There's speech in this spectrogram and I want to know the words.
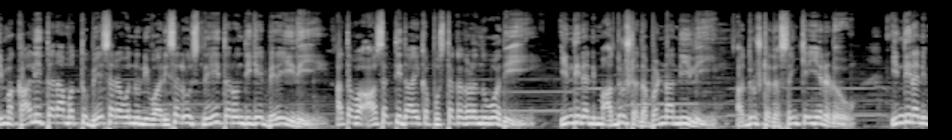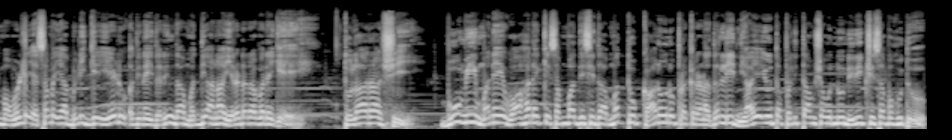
ನಿಮ್ಮ ಖಾಲಿತನ ಮತ್ತು ಬೇಸರವನ್ನು ನಿವಾರಿಸಲು ಸ್ನೇಹಿತರೊಂದಿಗೆ ಬೆರೆಯಿರಿ ಅಥವಾ ಆಸಕ್ತಿದಾಯಕ ಪುಸ್ತಕಗಳನ್ನು ಓದಿ. ಇಂದಿನ ನಿಮ್ಮ ಅದೃಷ್ಟದ ಬಣ್ಣ ನೀಲಿ, ಅದೃಷ್ಟದ ಸಂಖ್ಯೆ ಎರಡು. ಇಂದಿನ ನಿಮ್ಮ ಒಳ್ಳೆಯ ಸಮಯ ಬೆಳಿಗ್ಗೆ ಏಳು ಹದಿನೈದರಿಂದ ಮಧ್ಯಾಹ್ನ ಎರಡರವರೆಗೆ. ತುಲಾರಾಶಿ. ಭೂಮಿ, ಮನೆ, ವಾಹನಕ್ಕೆ ಸಂಬಂಧಿಸಿದ ಮತ್ತು ಕಾನೂನು ಪ್ರಕರಣದಲ್ಲಿ ನ್ಯಾಯಯುತ ಫಲಿತಾಂಶವನ್ನು ನಿರೀಕ್ಷಿಸಬಹುದು.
